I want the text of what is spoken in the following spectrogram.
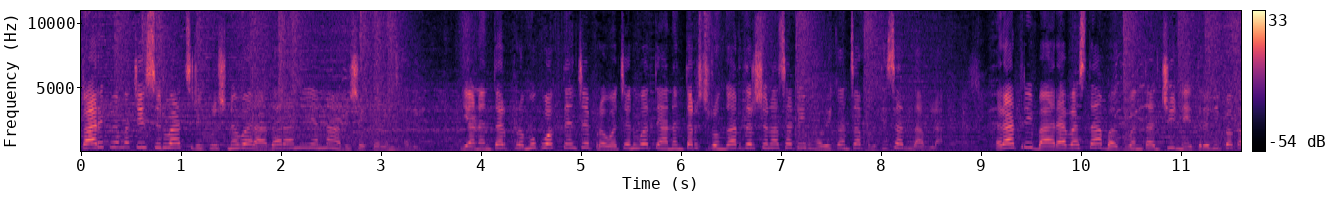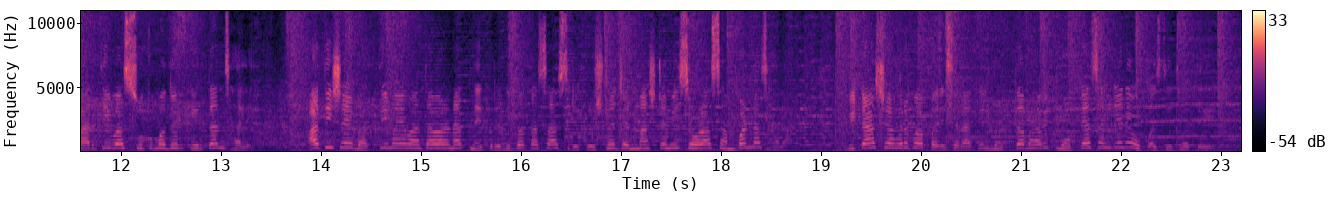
कार्यक्रमाची सुरुवात श्रीकृष्ण व राधाराणी यांना अभिषेक करून झाली. यानंतर प्रमुख वक्त्यांचे प्रवचन व त्यानंतर शृंगार दर्शनासाठी भाविकांचा प्रतिसाद लाभला. रात्री बारा वाजता भगवंतांची नेत्रदीपक आरती व सुखमधुर कीर्तन झाले. अतिशय भक्तिमय वातावरणात नेत्रदीपक असा श्रीकृष्ण जन्माष्टमी सोहळा संपन्न झाला. विटा शहर व परिसरातील भक्त भाविक मोठ्या संख्येने उपस्थित होते.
